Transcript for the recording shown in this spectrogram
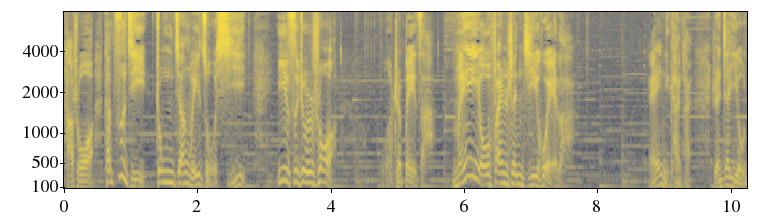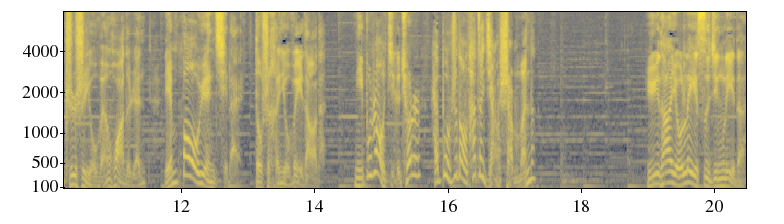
他说他自己终将为左席，意思就是说，我这辈子没有翻身机会了。哎，你看看人家有知识、有文化的人，连抱怨起来都是很有味道的。你不绕几个圈儿，还不知道他在讲什么呢。与他有类似经历的，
